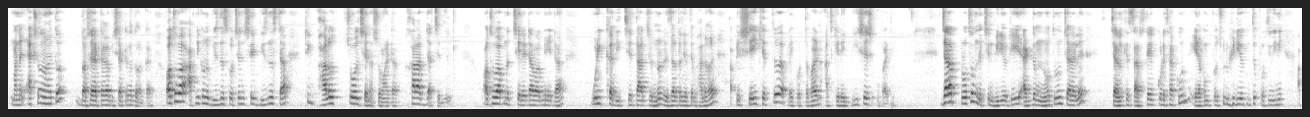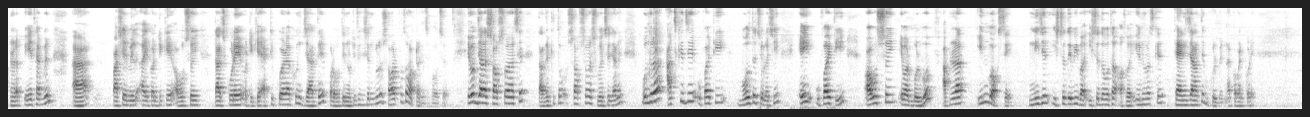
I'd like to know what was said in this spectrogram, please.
মানে একসঙ্গে হয়তো দশ হাজার টাকা, বিশ হাজার টাকা দরকার। অথবা আপনি কোনো বিজনেস করছেন, সেই বিজনেসটা ঠিক ভালো চলছে না সময়টা, খারাপ যাচ্ছে দিন। অথবা আপনার ছেলেটা বা মেয়েটা পরীক্ষা দিচ্ছে, তার জন্য রেজাল্টটা যাতে ভালো হয়, আপনি সেই ক্ষেত্রেও অ্যাপ্লাই করতে পারেন আজকের এই বিশেষ উপায়টি। যারা প্রথম দেখছেন ভিডিওটি, একদম নতুন চ্যানেলে চ্যানেলকে সাবস্ক্রাইব করে থাকুন। এরকম প্রচুর ভিডিও কিন্তু প্রতিদিনই আপনারা পেয়ে থাকবেন। পাশের বেল আইকনটিকে অবশ্যই টাচ করে ওটিকে অ্যাক্টিভ করে রাখুন, যাতে পরবর্তী নোটিফিকেশানগুলো সবার প্রথম আপনার কাছে পৌঁছায় এবং যারা সবসময় আছে, তাদেরকে তো সবসময় শুভেচ্ছা জানে বন্ধুরা, আজকে যে উপায়টি বলতে চলেছি এই উপায়টি অবশ্যই এবার বলব, আপনারা ইনবক্সে নিজের ইষ্টদেবী বা ইষ্টদেবতা অথবা ইউনিভার্সকে থ্যাঙ্কস জানাতে ভুলবেন না কমেন্ট করে।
